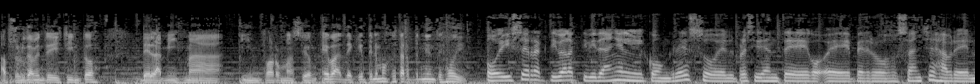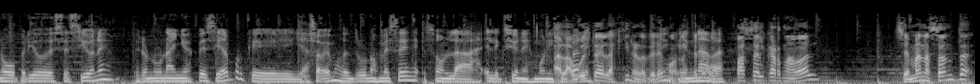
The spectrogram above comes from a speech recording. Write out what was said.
absolutamente distintos de la misma información. Eva, ¿de qué tenemos que estar pendientes hoy? Hoy se reactiva la actividad en el Congreso. El presidente eh, Pedro Sánchez abre el nuevo periodo de sesiones, pero en un año especial porque ya sabemos, dentro de unos meses son las elecciones municipales. A la vuelta de la esquina la tenemos. En, nada. Pasa el carnaval, Semana Santa,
